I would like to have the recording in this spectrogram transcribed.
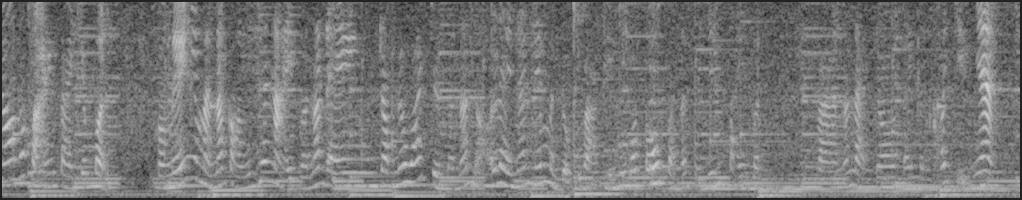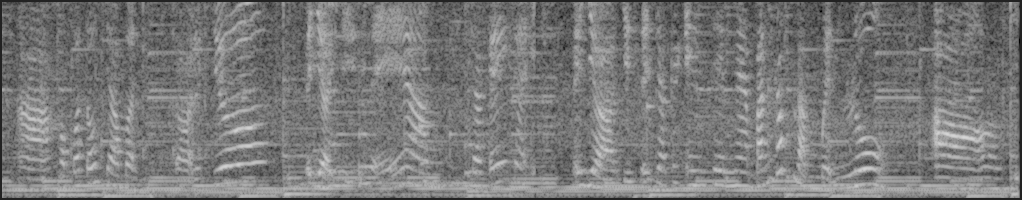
Nó rất là an toàn cho mình. Còn nếu như mà nó còn như thế này và nó đang trong cái quá trình mà nó nở lên á nếu mình đụng vào thì không có tốt và nó sẽ dính tay mình. Và nó làm cho tay mình khó chịu nha. À, không có tốt cho mình. Rồi được chưa? Bây giờ chị sẽ cho cái bây giờ chị sẽ cho các em xem nha. Bánh rất là mịn luôn. Ờ, à,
